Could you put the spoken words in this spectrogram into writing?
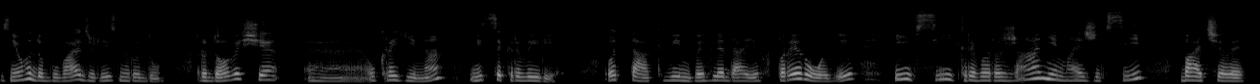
З нього добувають желізну руду. Родовище е, Україна, місце Кривий Ріг. От він виглядає в природі, і всі криворожані, майже всі бачили е,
